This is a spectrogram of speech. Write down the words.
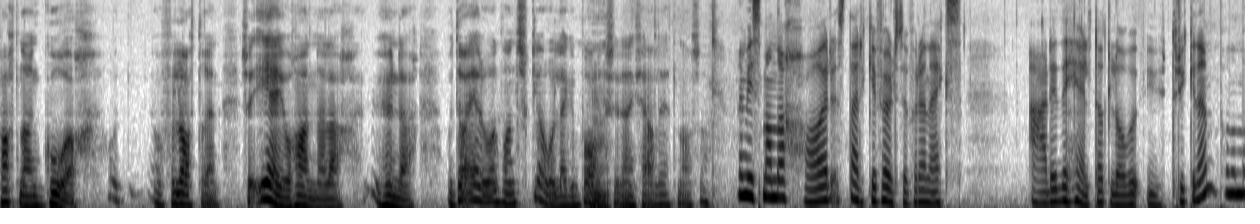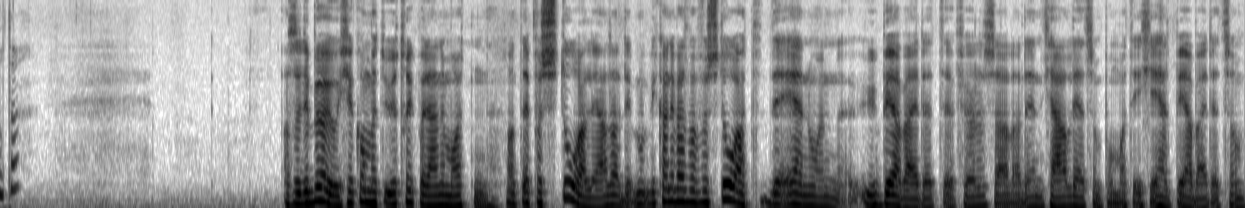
partneren går og, forlater en, så er jo han eller hun der. Og da er det òg vanskeligere å legge bak seg den kjærligheten. altså. Men hvis man da har sterke følelser for en eks, er det i det hele tatt lov å uttrykke dem på noen måte? Altså Det bør jo ikke komme til uttrykk på denne måten. Sant? Det er forståelig, eller det, Vi kan i hvert fall forstå at det er noen ubearbeidet følelser, eller det er en kjærlighet som på en måte ikke er helt bearbeidet, som,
